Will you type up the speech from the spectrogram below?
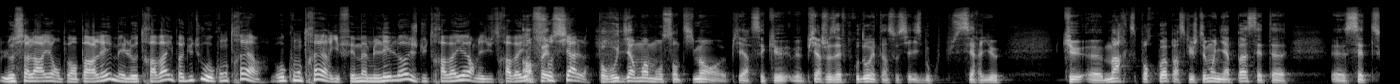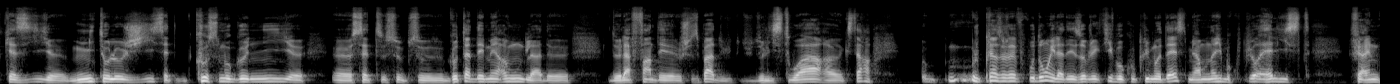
le salariat, on peut en parler, mais le travail, pas du tout. Au contraire. Au contraire, il fait même l'éloge du travailleur, mais du travailleur En fait, social. Pour vous dire, moi, mon sentiment, Pierre, c'est que Pierre-Joseph Proudhon est un socialiste beaucoup plus sérieux que euh, Marx. Pourquoi? Parce que justement, il n'y a pas cette, euh, euh, cette quasi mythologie, cette cosmogonie, cette, ce, ce Gotha là, de, de la fin des, je sais pas, de l'histoire, etc. Euh, Pierre-Joseph Proudhon, il a des objectifs beaucoup plus modestes, mais à mon avis beaucoup plus réalistes faire une,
